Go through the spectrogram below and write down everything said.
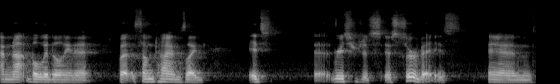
I'm not belittling it, but sometimes like it's uh, research is, is surveys, and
